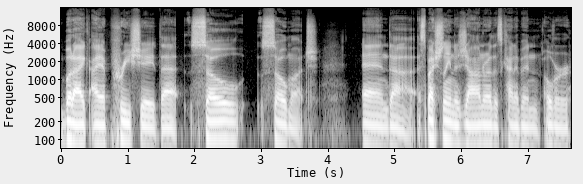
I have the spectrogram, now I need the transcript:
but I I appreciate that so so much, and uh, especially in a genre that's kind of been over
